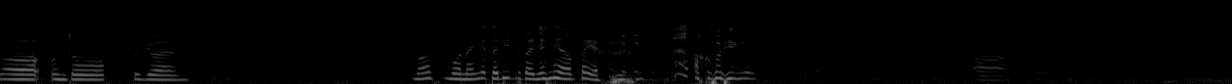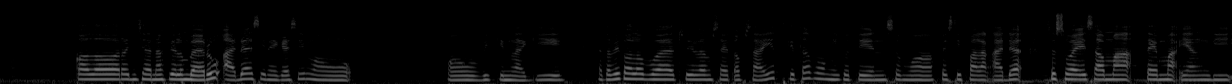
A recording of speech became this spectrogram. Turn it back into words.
Kalau untuk tujuan Maaf, mau nanya tadi pertanyaannya apa ya? Aku bingung. Oh. Kalau rencana film baru ada sih negasi mau mau bikin lagi. Nah, tapi kalau buat film Side of Sight kita mau ngikutin semua festival yang ada sesuai sama tema yang di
